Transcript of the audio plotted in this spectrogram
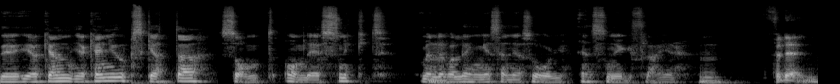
det, jag, kan, jag kan ju uppskatta sånt om det är snyggt. Men det var länge sedan jag såg en snygg flyer. För det,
